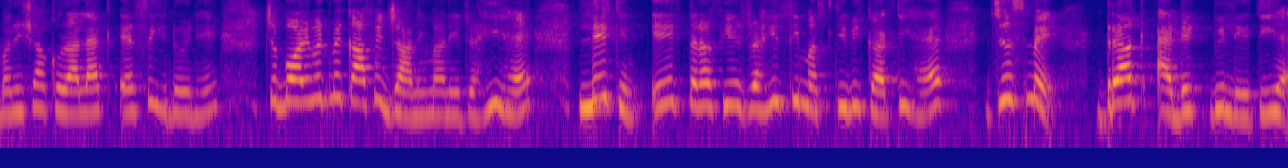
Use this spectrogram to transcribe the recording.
मनीषा कोराला एक ऐसी हीरोइन है जो बॉलीवुड में काफ़ी जानी मानी रही है, लेकिन एक तरफ़ ये रही सी मस्ती भी करती है जिसमें ड्रग एडिक्ट भी लेती है।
